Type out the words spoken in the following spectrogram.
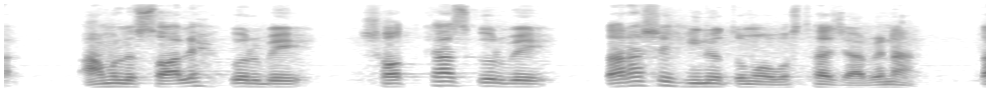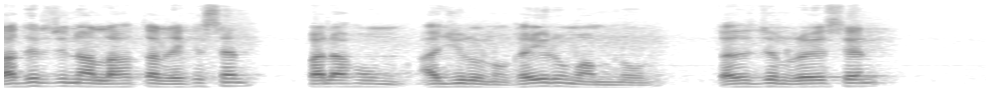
আমল সালেহ করবে, সৎ কাজ করবে, তারা সে হীনতম অবস্থায় যাবে না। তাদের জন্য আল্লাহ তালা রেখেছেন, ফালাহুম আজিরুন গাইরুম আমনুন তাদের জন্য রয়েছেন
